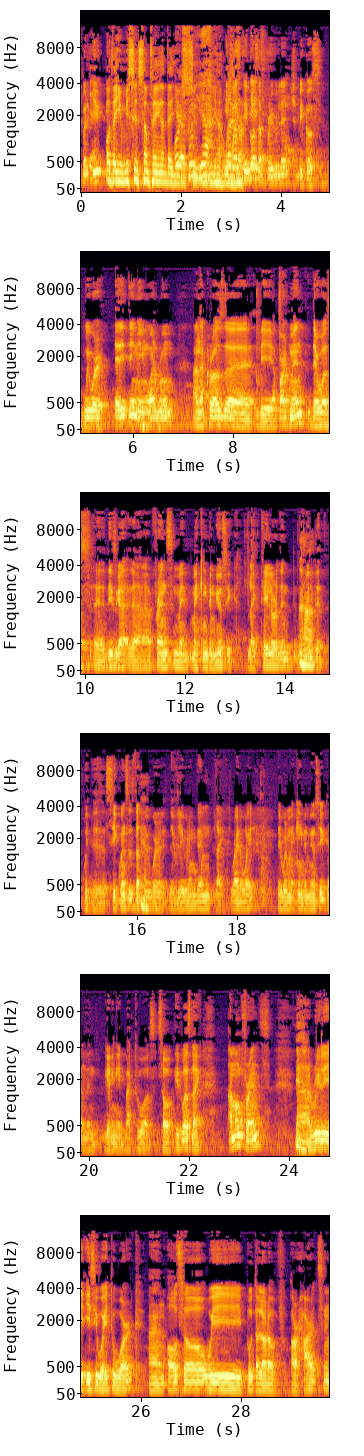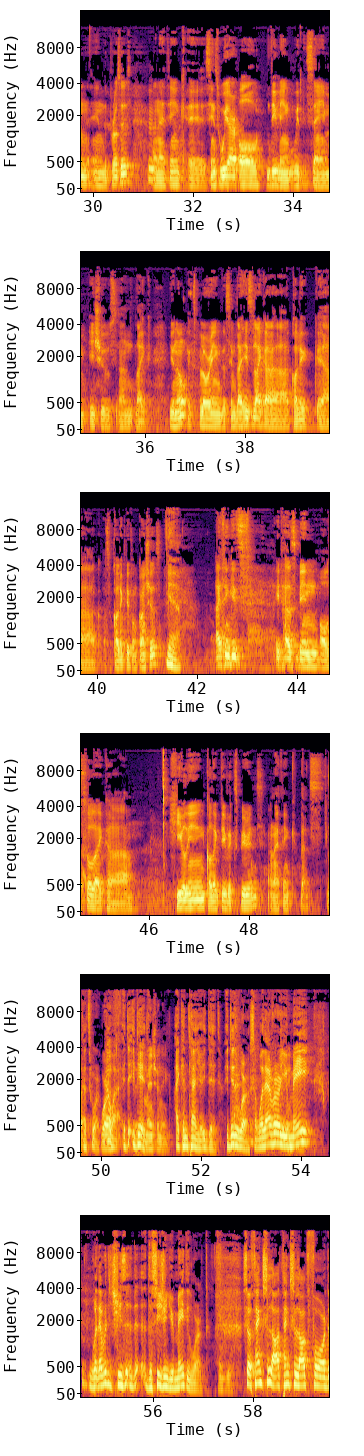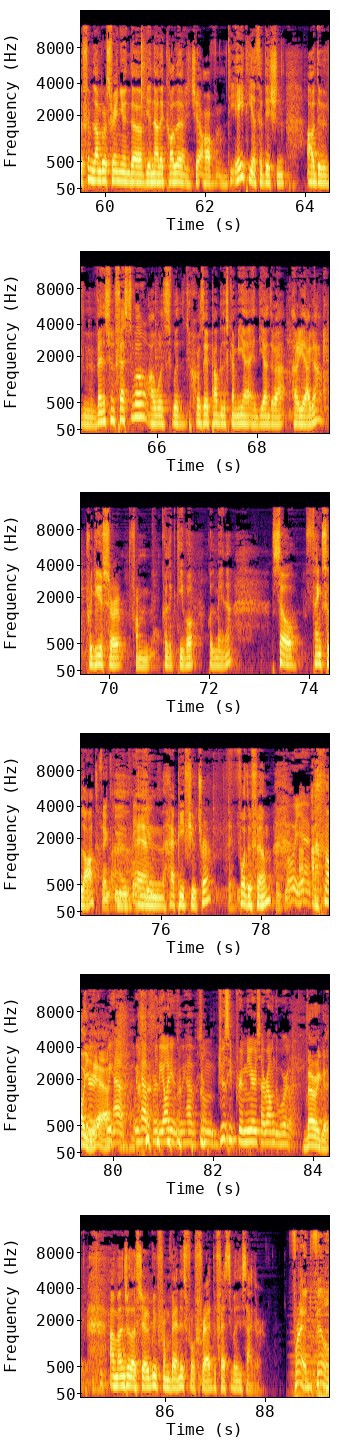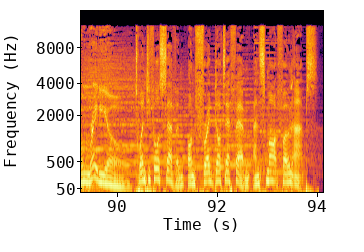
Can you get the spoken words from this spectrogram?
but it, Or that you're missing something and that you Or have to, some- yeah. you know, it was it was a privilege because we were editing in one room and across the the apartment there was uh, this guy uh, friends ma- making the music like tailored in, Uh-huh. with, the, with the sequences that we were delivering them like right away. They were making the music and then getting it back to us. So it was like among friends Yeah. a really easy way to work and also we put a lot of our hearts in, in the process and i think uh, since we are all dealing with the same issues and like you know exploring the same like it's like a collect, uh, collective unconscious yeah. i think it's it has been also like a healing collective experience and i think that's like That's work. worth Oh, well, it, it did. mentioning I can tell you, it did. It did work. So whatever you made, whatever the choose, the decision you made, it worked. Thank you. So thanks a lot. Thanks a lot for the Film Radio in the Biennale College of the 80th edition of the Venice Film Festival. I was with Jose Pablo Escamilla and Djandra Arriaga, producer from Colectivo Colmena. So thanks a lot. thanks to you Thank and happy future for the film. Oh yeah. Oh, yeah. We have we have for the audience we have some juicy premieres around the world. Very good. I'm Angela Shelby from Venice for Fred, the Festival Insider. Fred Film Radio. 24 7 on Fred.fm and smartphone apps.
